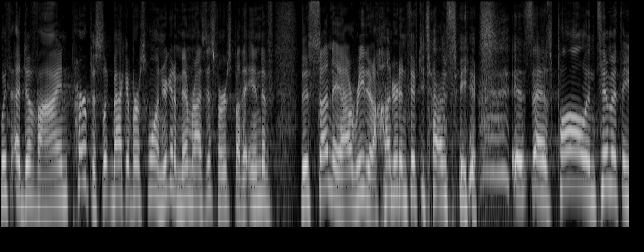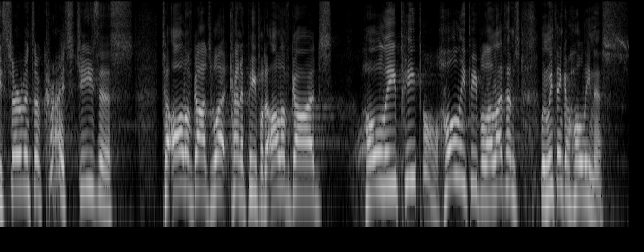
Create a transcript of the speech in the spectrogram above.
with a divine purpose. Look back at verse one. You're going to memorize this verse by the end of this Sunday. I'll read it 150 times to you. It says, Paul and Timothy, servants of Christ Jesus, to all of God's what kind of people? To all of God's holy people. Holy people. A lot of times when we think of holiness,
